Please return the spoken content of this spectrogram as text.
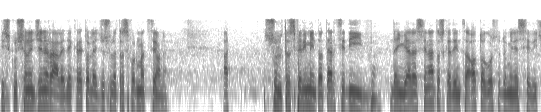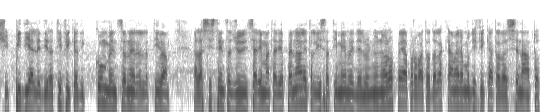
Discussione generale, decreto legge sulla trasformazione sul trasferimento a terzi di ILVA da inviare al Senato scadenza 8 agosto 2016, PDL di ratifica di convenzione relativa all'assistenza giudiziaria in materia penale tra gli Stati membri dell'Unione Europea approvata dalla Camera e modificata dal Senato,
